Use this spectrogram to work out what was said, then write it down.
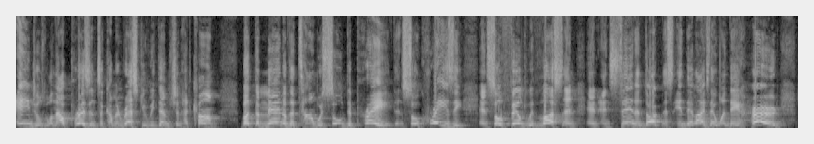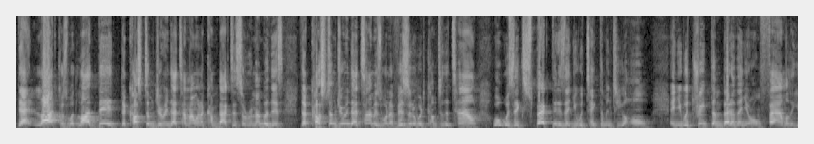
angels, were now present to come and rescue. Redemption had come. But the men of the town were so depraved and so crazy and so filled with lust and, and, and sin and darkness in their lives that when they heard that Lot, because what Lot did, the custom during that time, I want to come back to this, so remember this. The custom during that time is when a visitor would come to the town, what was expected is that you would take them into your home and you would treat them better than your own family.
